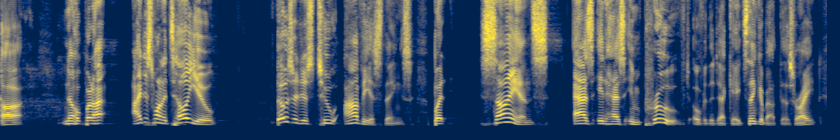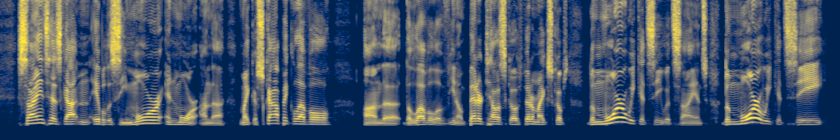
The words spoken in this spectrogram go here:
Uh, no, but I, I just want to tell you, those are just two obvious things. But science, as it has improved over the decades, think about this, right? Science has gotten able to see more and more on the microscopic level, on the, the level of you know better telescopes, better microscopes. The more we could see with science, the more we could see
